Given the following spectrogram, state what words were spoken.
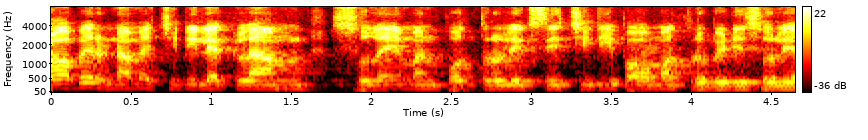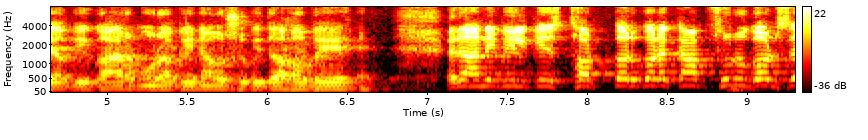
রবের নামে চিঠি লিখলাম। সুলাইমান পত্র চিঠি পাওয়া মাত্র বেডি চলিয়াবি গার মোরাবি না অসুবিধা হবে। রানী বিলকিস থরথর করে কাঁপ শুরু করছে,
